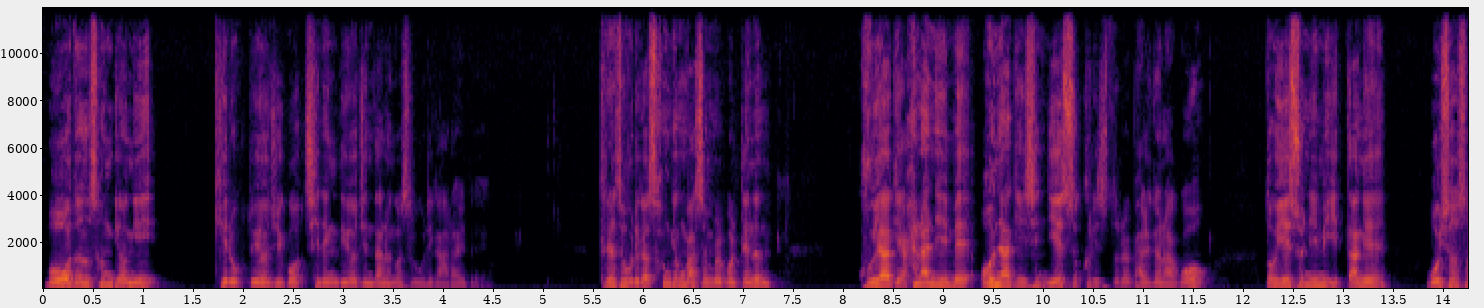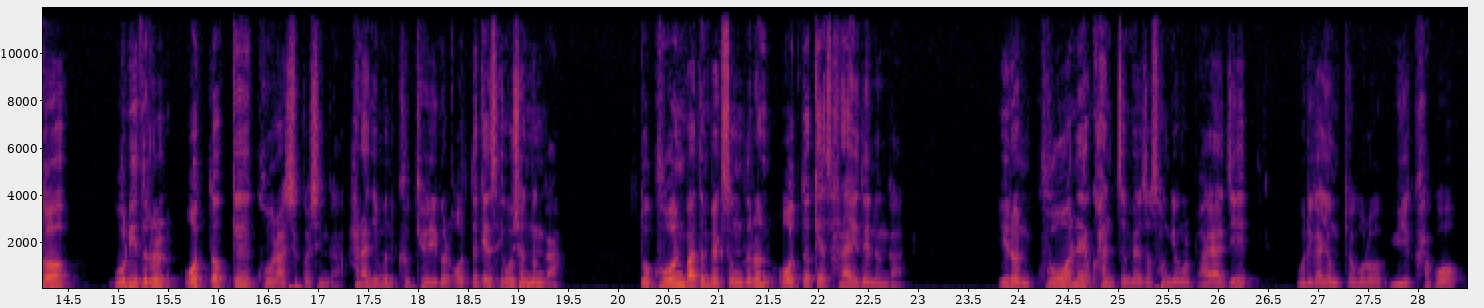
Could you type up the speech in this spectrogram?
모든 성경이 기록되어지고 진행되어진다는 것을 우리가 알아야 돼요. 그래서 우리가 성경 말씀을 볼 때는 구약의 하나님의 언약이신 예수 그리스도를 발견하고 또 예수님이 이 땅에 오셔서 우리들을 어떻게 구원하실 것인가 하나님은 그 계획을 어떻게 세우셨는가 또 구원받은 백성들은 어떻게 살아야 되는가 이런 구원의 관점에서 성경을 봐야지 우리가 영적으로 유익하고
